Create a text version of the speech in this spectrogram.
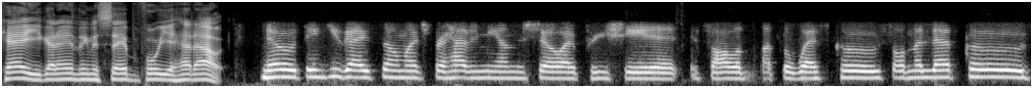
Kay, you got anything to say before you head out? No, thank you guys so much for having me on the show. I appreciate it. It's all about the West Coast on the left coast.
